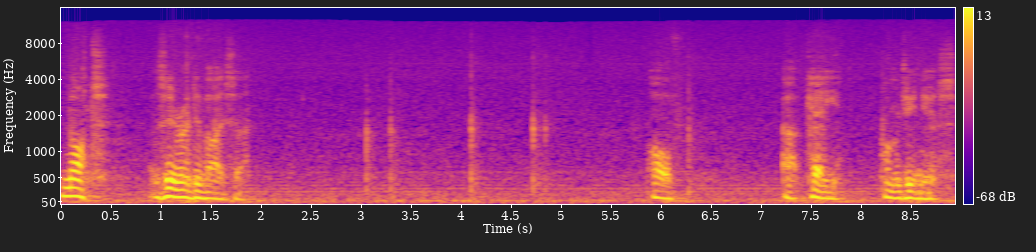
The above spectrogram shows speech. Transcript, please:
not a zero divisor of uh, K homogeneous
